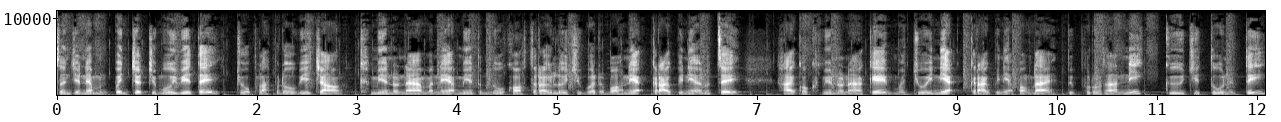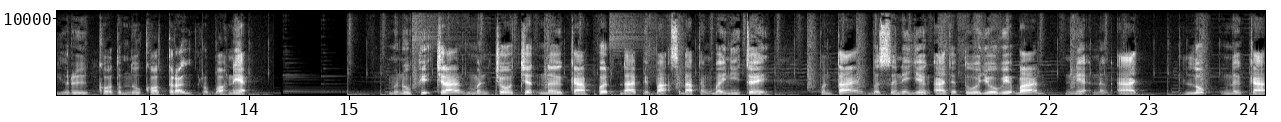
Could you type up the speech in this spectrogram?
សិនជាអ្នកមិនពេញចិត្តជាមួយវាទេចូលផ្លាស់ប្ដូរវាចោលគ្មាននរណាម្នាក់មានទំនួលខុសត្រូវលើជីវិតរបស់អ្នកក្រៅពីអ្នកនោះទេហើយក៏គ្មាននរណាគេមកជួយអ្នកក្រៅពីអ្នកផងដែរពីព្រោះថានេះគឺជាតួនាទីឬក៏ទំនួលខុសត្រូវរបស់អ្នកមនុស្សភាគច្រើនមិនចូលចិត្តនៅការពិតដែលពិបាកស្ដាប់ទាំង3នេះទេប៉ុន្តែបើសិនជាយើងអាចទទួលយកវាបាន អ្នកនឹងអាចលុបនៅការ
